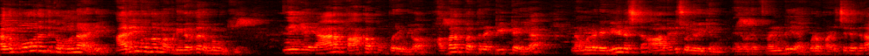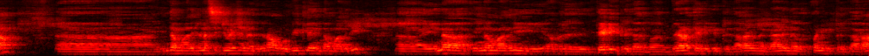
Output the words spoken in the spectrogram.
அங்கே போகிறதுக்கு முன்னாடி அறிமுகம் அப்படிங்கிறது ரொம்ப முக்கியம். நீங்கள் யாரை பார்க்க போகிறீங்களோ அவரை பற்றின டீட்டெயிலை நம்மளுடைய லீடர்ஸ்ட்டு ஆல்ரெடி சொல்லி வைக்கணும். என்னுடைய ஃப்ரெண்டு என் கூட படிச்சிருக்கிறான் இந்த மாதிரியான சுச்சுவேஷன் இருக்கிறா அவங்க வீட்டில் இந்த மாதிரி என்ன என்ன மாதிரி அவர் தேடிக்கிட்டு இருக்காரு வேலை தேடிக்கிட்டு இருக்காரா இல்லை வேலையில் ஒர்க் பண்ணிக்கிட்டு இருக்காரா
